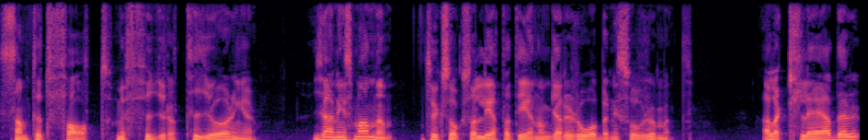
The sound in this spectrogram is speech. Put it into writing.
samt ett fat med fyra tioöringar. Gärningsmannen tycks också ha letat igenom garderoben i sovrummet. Alla kläder,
